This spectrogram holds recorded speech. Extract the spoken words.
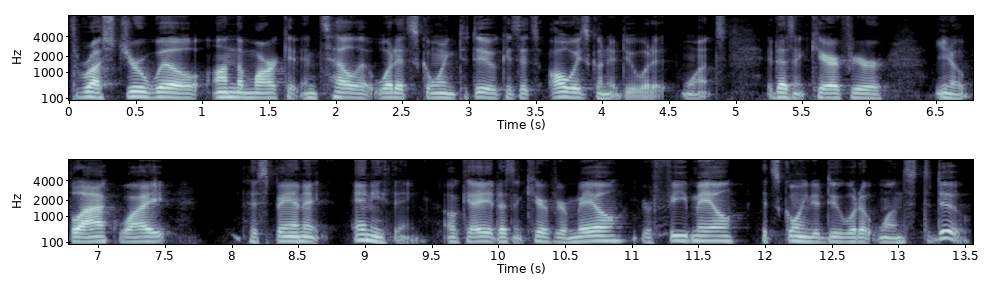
thrust your will on the market and tell it what it's going to do because it's always going to do what it wants. It doesn't care if you're, you know, black, white, Hispanic, anything, okay? It doesn't care if you're male, you're female, it's going to do what it wants to do.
